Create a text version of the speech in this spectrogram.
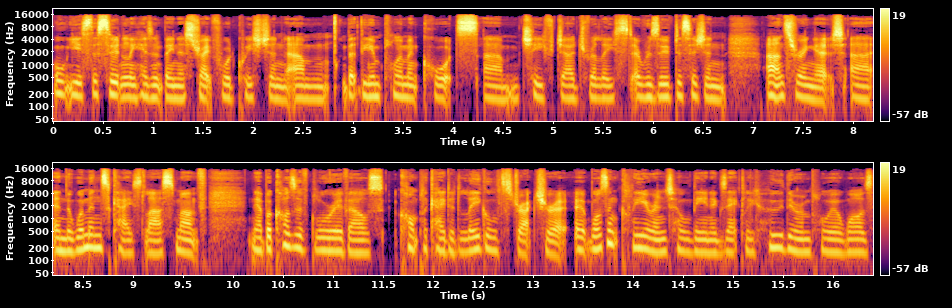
Well, yes, this certainly hasn't been a straightforward question, um, but the Employment Court's um, chief judge released a reserve decision answering it uh, in the women's case last month. Now, because of Gloriavale's complicated legal structure, it wasn't clear until then exactly who their employer was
